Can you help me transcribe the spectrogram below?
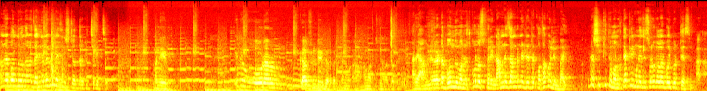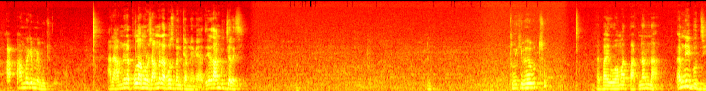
আমরা বন্ধু বান্ধব আমরা জানিয়ে লইবেন না জিনিসটা ওদের কিচ্ছে কিচ্ছে মানে এটা ওর আর গার্লফ্রেন্ডের ব্যাপার আমার তো জানার দরকার আরে আপনি ওর একটা বন্ধু মানুষ ক্লোজ ফ্রেন্ড আপনি জানবেন এটা একটা কথা কইলেন ভাই। আপনারা শিক্ষিত মানুষ দেখলি মনে হয় যে ছোটবেলার বই পড়তে আছেন। আমরা কেমনে বুঝব? আরে আপনারা পোলা মানুষ আপনারা বুঝবেন কেমনে মেয়াদ? এটা আমি বুঝতে তুমি কীভাবে বুঝছ? আর ভাই ও আমার পার্টনার না। এমনিই বুঝছি।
